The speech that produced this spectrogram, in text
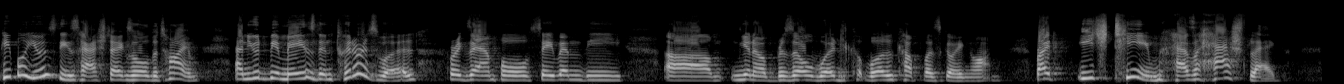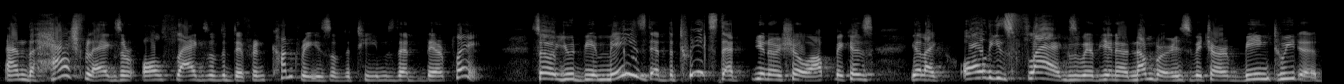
people use these hashtags all the time. And you'd be amazed in Twitter's world, for example, say when the um, you know, Brazil World, World Cup was going on, right? Each team has a hash flag. And the hash flags are all flags of the different countries of the teams that they're playing. So you'd be amazed at the tweets that you know show up because you're like all these flags with you know numbers which are being tweeted,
